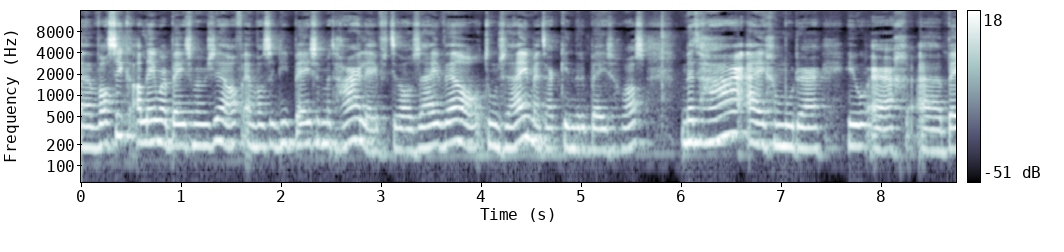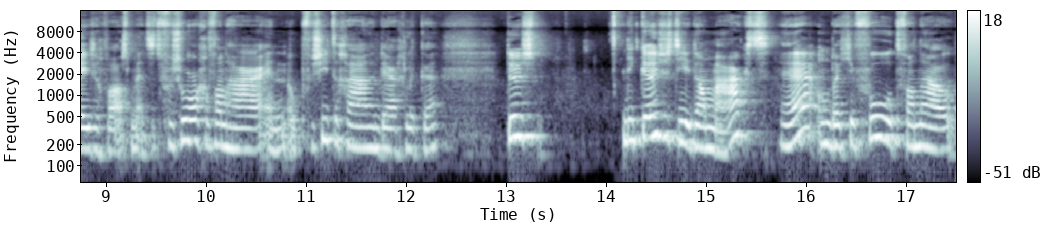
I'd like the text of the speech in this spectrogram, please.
uh, was ik alleen maar bezig met mezelf en was ik niet bezig met haar leven. Terwijl zij wel, toen zij met haar kinderen bezig was, met haar eigen moeder heel erg uh, bezig was. Met het verzorgen van haar en op visite gaan en dergelijke. Dus die keuzes die je dan maakt, hè, omdat je voelt van nou,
